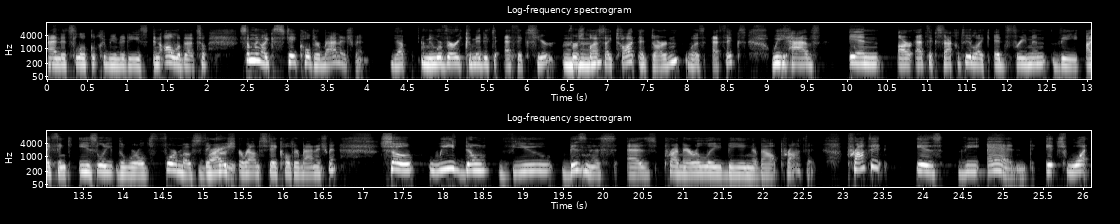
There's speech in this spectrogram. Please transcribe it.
and its local communities and all of that. So something like stakeholder management. Yep. I mean, we're very committed to ethics here. 1st Mhm. class I taught at Darden was ethics. We have in our ethics faculty, like Ed Freeman, the I think easily the world's foremost thinkers Right. around stakeholder management. So we don't view business as primarily being about profit. Profit is the end. It's what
